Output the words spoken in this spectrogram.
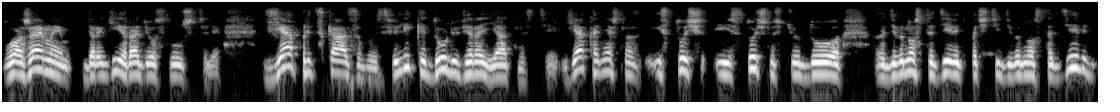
уважаемые дорогие радиослушатели, я предсказываю с великой долей вероятности, я, конечно, и с, точ, и с точностью до 99, почти 99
